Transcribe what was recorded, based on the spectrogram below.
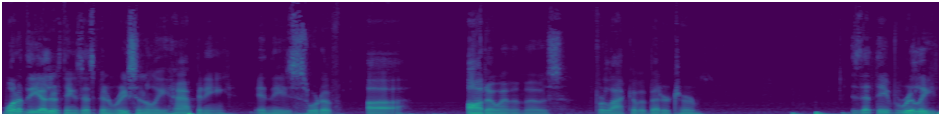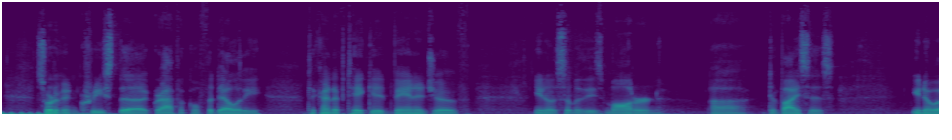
One of the other things that's been recently happening in these sort of uh, auto MMOs, for lack of a better term, is that they've really sort of increased the graphical fidelity to kind of take advantage of, you know, some of these modern uh, devices. You know,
